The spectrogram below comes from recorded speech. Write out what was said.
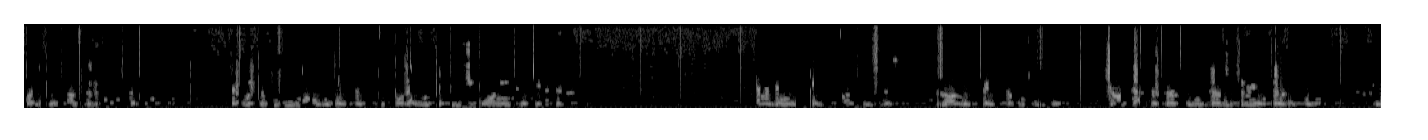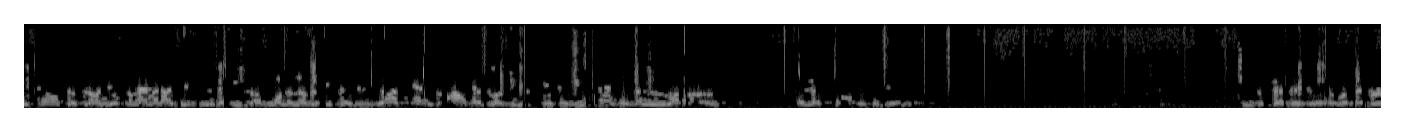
Anybody can come to the cross that we could be united those people, that we could be joined together. Everything is based on Jesus. Love is based on Jesus. John chapter 13, 33 and 34. He tells us, that "On your commandment I give you that you love one another." He says, "Just as I have loved you." You see, you can't even love unless God is in you. Jesus said, uh, remember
